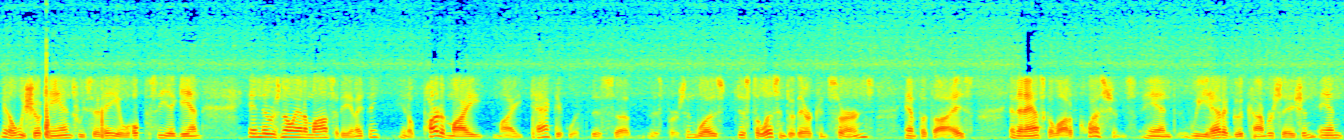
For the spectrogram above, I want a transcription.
you know, we shook hands. We said, hey, we hope to see you again. And there was no animosity. And I think, you know, part of my, my tactic with this, uh, this person was just to listen to their concerns, empathize, and then ask a lot of questions. And we had a good conversation. And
